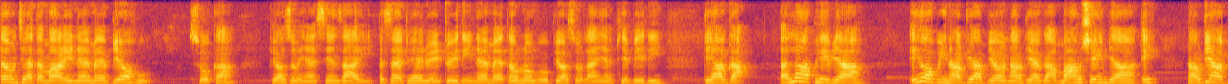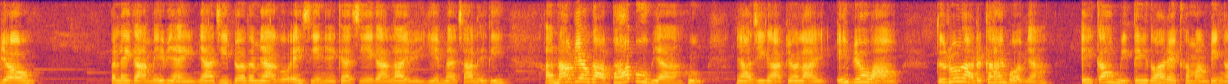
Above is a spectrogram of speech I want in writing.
သုံးချက်သမားတွေနာမည်ပြောဟုဆိုကပြောဆိုရန်စဉ်းစား၏ပါဇက်ထဲတွင်တွေ့သည့်နာမည်သုံးလုံးကိုပြောဆိုလိုက်ရန်ဖြစ်ပေသည်တယောက်ကအလှဖေးဗျာအေးဟုတ်ပြီနောက်တစ်ယောက်ပြောနောက်တစ်ယောက်ကမောင်ရှိန်ဗျာအေးနောက်တစ်ယောက်ပြောပလိတ်ကမေးပြန်၏မြာကြီးပြောသမျှကိုအိတ်စီနှင့်ကက်စီကလိုက်၍ရေးမှတ်ကြလေသည်အနောက်တစ်ယောက်ကဘာပူဗျာဟုမြာကြီးကပြောလိုက်အေးပြောပါအောင်သူတို့ကတကိုင်းပေါ်ဗျာ အေးကောက်မီတည်သွားတဲ့ခမောင်တင်က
